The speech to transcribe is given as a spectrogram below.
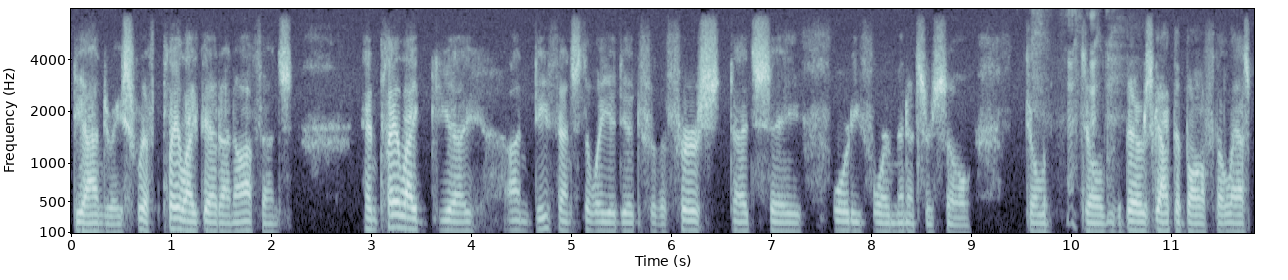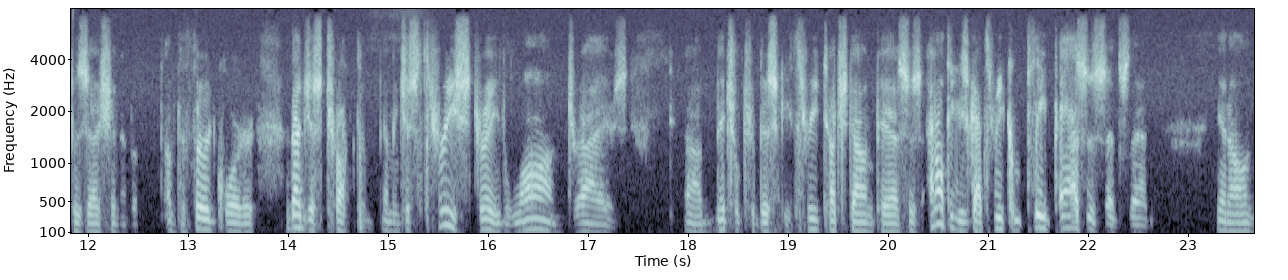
D'Andre Swift. Play like that on offense, and play like uh, on defense the way you did for the first, I'd say, 44 minutes or so, till till the Bears got the ball for the last possession of of the third quarter, and then just trucked them. I mean, just three straight long drives. Uh, Mitchell Trubisky, three touchdown passes. I don't think he's got three complete passes since then. You know,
